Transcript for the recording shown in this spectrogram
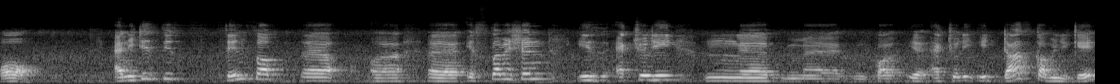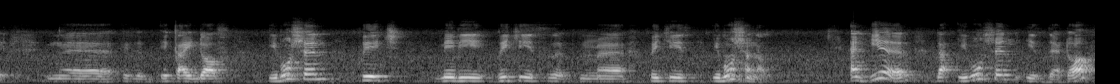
awe and it is this sense of uh, uh, uh, exclamation is actually um, actually it does communicate a, a kind of emotion which maybe which is which is emotional and here the emotion is that of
